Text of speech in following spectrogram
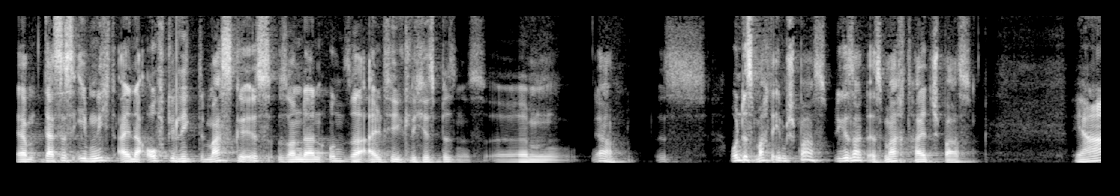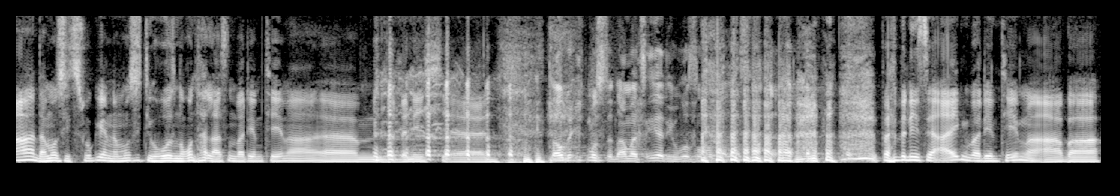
ähm, dass es eben nicht eine aufgelegte Maske ist, sondern unser alltägliches Business. Ähm, ja, es, und es macht eben Spaß. Wie gesagt, es macht halt Spaß. Ja, da muss ich zugeben, da muss ich die Hosen runterlassen bei dem Thema. Ähm, da bin ich. Äh, ich glaube, ich musste damals eher die Hosen runterlassen. da bin ich sehr eigen bei dem Thema, aber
